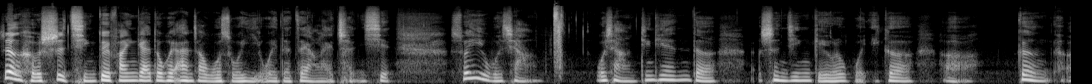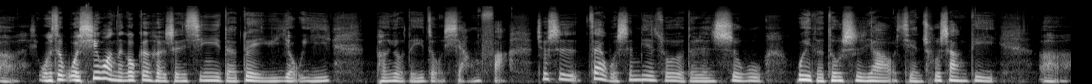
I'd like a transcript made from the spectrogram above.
任何事情对方应该都会按照我所以为的这样来呈现。所以我想，我想今天的。圣经给了我一个呃更呃，我是我希望能够更合神心意的对于友谊朋友的一种想法，就是在我身边所有的人事物，为的都是要显出上帝呃，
